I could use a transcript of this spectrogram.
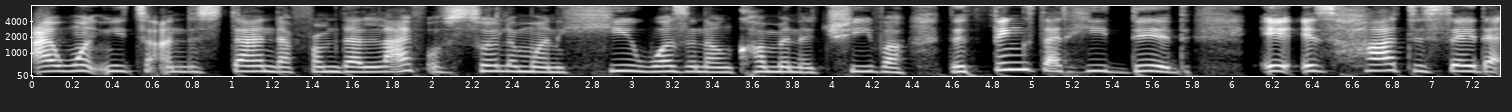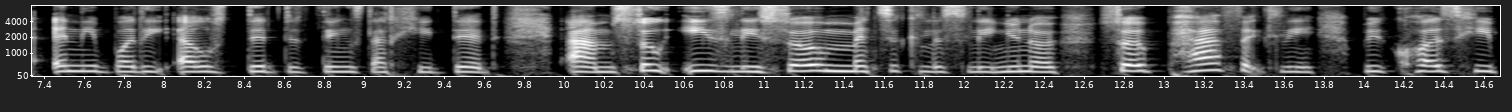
I want you to understand that from the life of Solomon, he was an uncommon achiever. The things that he did, it is hard to say that anybody else did the things that he did um, so easily, so meticulously, you know, so perfectly because he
